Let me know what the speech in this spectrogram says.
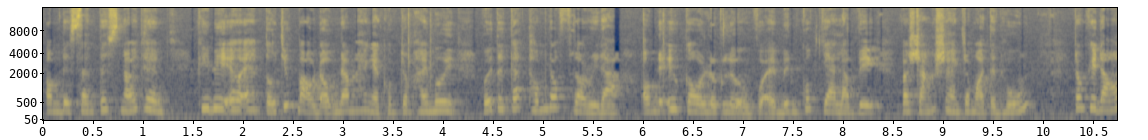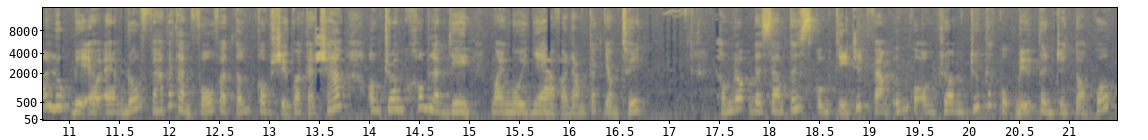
Ông DeSantis nói thêm, khi BLM tổ chức bạo động năm 2020 với tư cách thống đốc Florida, ông đã yêu cầu lực lượng vệ binh quốc gia làm việc và sẵn sàng cho mọi tình huống. Trong khi đó, lúc BLM đốt phá các thành phố và tấn công sĩ quan cảnh sát, ông Trump không làm gì ngoài ngồi nhà và đăng các dòng tweet. Thống đốc DeSantis cũng chỉ trích phản ứng của ông Trump trước các cuộc biểu tình trên toàn quốc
